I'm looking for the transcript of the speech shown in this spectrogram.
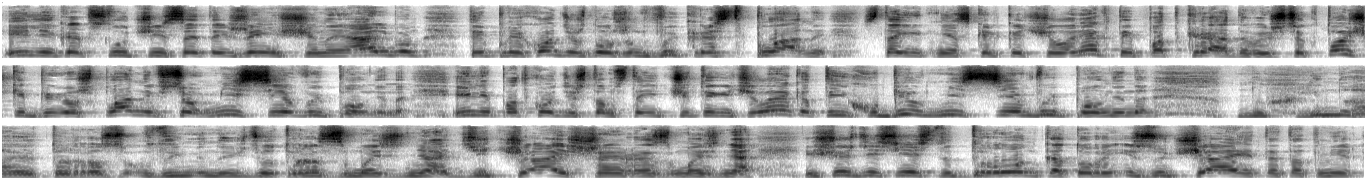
Или как в случае с этой женщиной Альбом, ты приходишь, должен выкрасть планы. Стоит несколько человек, ты подкрадываешься к точке, берешь планы, все, миссия выполнена. Или подходишь, там стоит четыре человека, ты их убил, миссия выполнена. Ну хрена это раз... именно идет размазня, дичайшая размазня. Еще здесь есть дрон, который изучает этот мир,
